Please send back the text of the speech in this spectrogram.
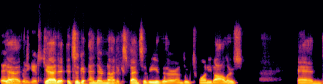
yeah, really good. get it. It's a good, and they're not expensive either. They're under twenty dollars. And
